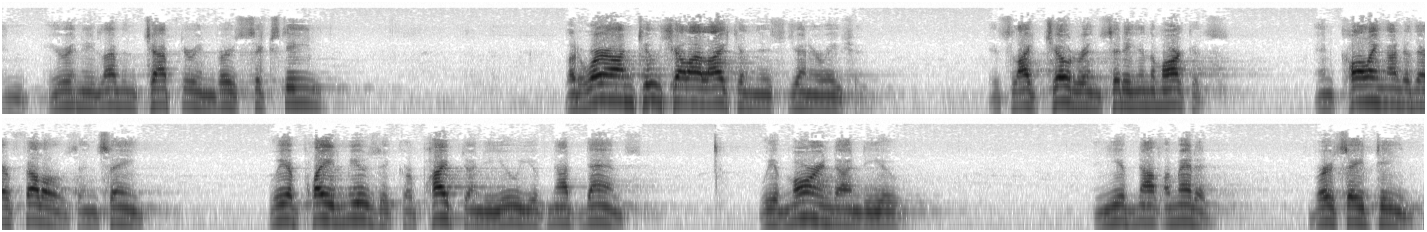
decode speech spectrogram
In, here in the 11th chapter, in verse 16, but whereunto shall I liken this generation? It's like children sitting in the markets and calling unto their fellows and saying, We have played music or piped unto you, you have not danced. We have mourned unto you, and ye have not lamented. Verse 18.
